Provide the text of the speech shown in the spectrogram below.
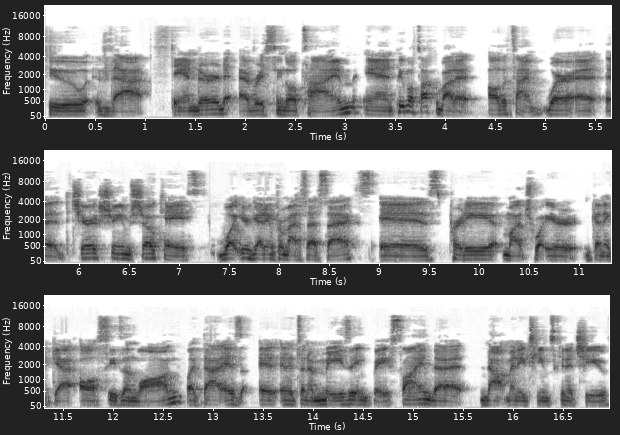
to that standard every single time. And people talk about it all the time. Where at, at Cheer Extreme Showcase, what you're getting from SSX is pretty much what you're going to get all season long. Like that is, and it's an amazing baseline that not many teams can achieve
